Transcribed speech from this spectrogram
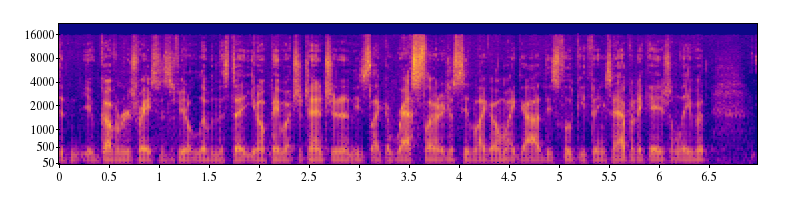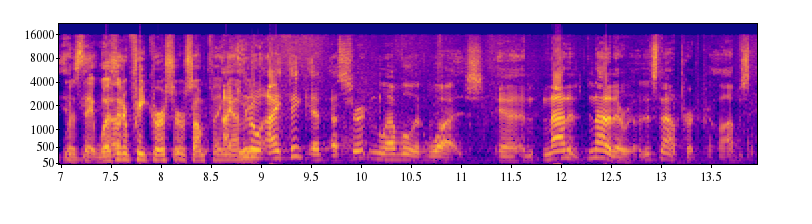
didn't. You know, governor's races. If you don't live in the state, you don't pay much attention. And he's like a wrestler, and it just seemed like, oh my God, these fluky things happen occasionally. But was that was it a uh, precursor of something? I, you know, I think at a certain level it was, and not at, not at every level. It's not a perfect level, obviously.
